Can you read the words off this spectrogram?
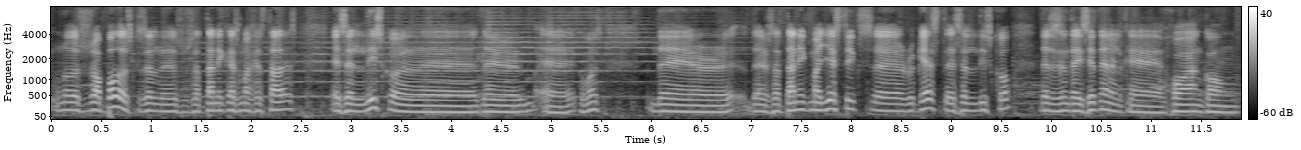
uno de sus apodos que es el de sus satánicas majestades es el disco de, de, eh, ¿cómo es? Their, Their Satanic Majestics eh, Request es el disco del 67 en el que juegan con,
